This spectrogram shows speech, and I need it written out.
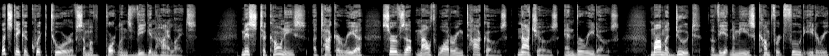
Let's take a quick tour of some of Portland's vegan highlights. Mis Tacones, a taqueria, serves up mouth-watering tacos, nachos, and burritos. Mama Dut, a Vietnamese comfort food eatery,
